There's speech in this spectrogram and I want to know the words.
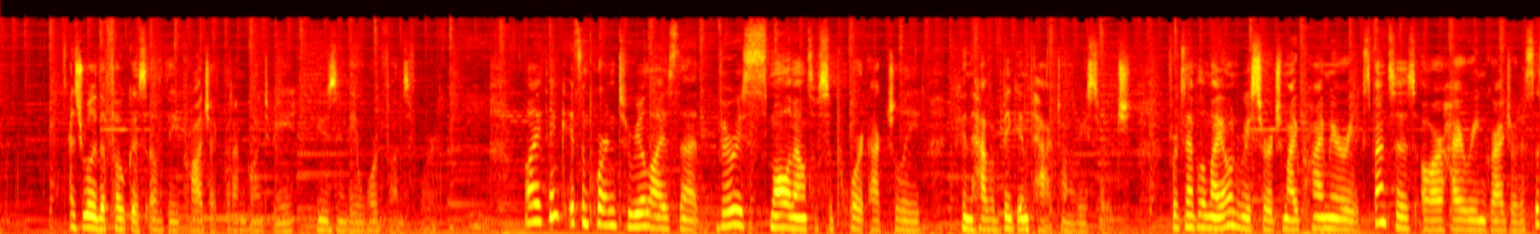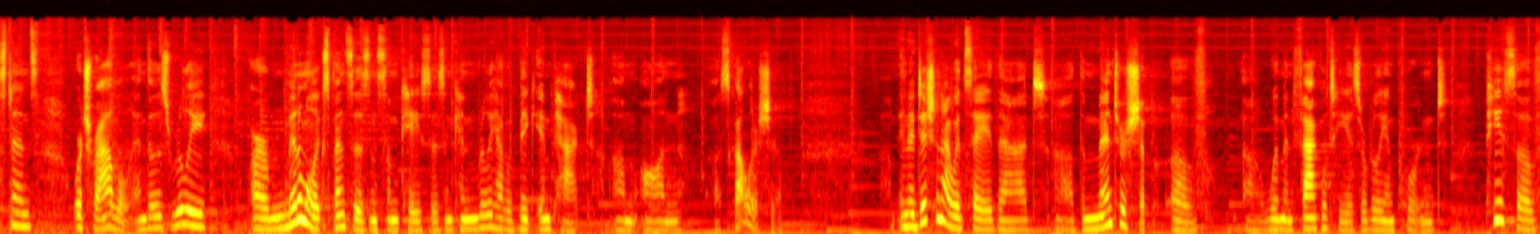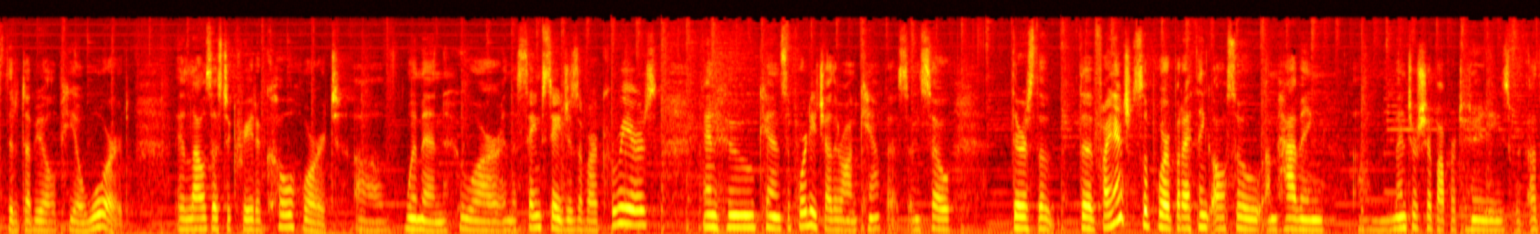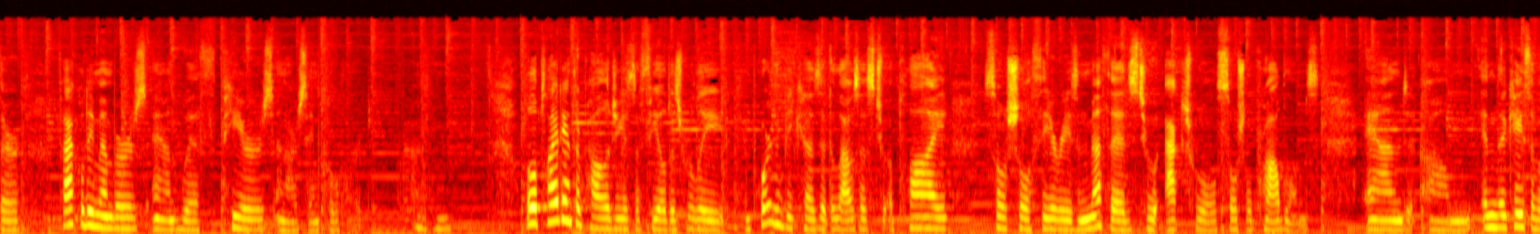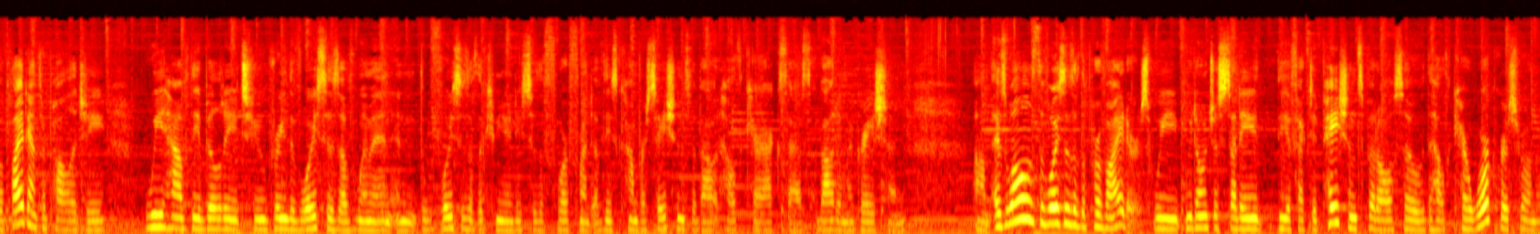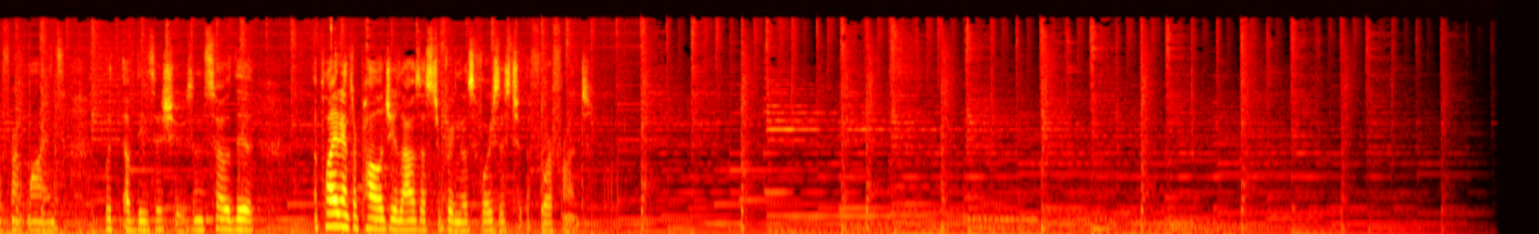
is really the focus of the project that I'm going to be using the award funds for. Well, I think it's important to realize that very small amounts of support actually can have a big impact on research. For example, in my own research, my primary expenses are hiring graduate assistants or travel, and those really are minimal expenses in some cases and can really have a big impact um, on a scholarship. In addition, I would say that uh, the mentorship of uh, women faculty is a really important piece of the WLP award. It allows us to create a cohort of women who are in the same stages of our careers and who can support each other on campus. And so there's the, the financial support, but I think also um, having um, mentorship opportunities with other faculty members and with peers in our same cohort. Mm -hmm. Well, applied anthropology as a field is really important because it allows us to apply social theories and methods to actual social problems. And um, in the case of applied anthropology, we have the ability to bring the voices of women and the voices of the communities to the forefront of these conversations about healthcare access, about immigration, um, as well as the voices of the providers. We, we don't just study the affected patients, but also the healthcare workers who are on the front lines with, of these issues. And so the applied anthropology allows us to bring those voices to the forefront.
